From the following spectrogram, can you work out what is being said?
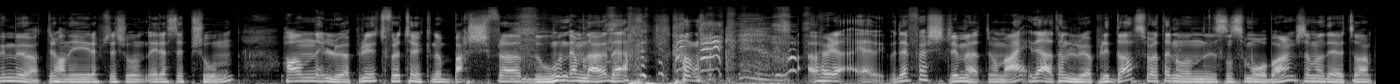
vi møter han i resepsjon, resepsjonen. Han løper ut for å tørke noe bæsj fra doen. Ja, men det er jo det. Han, det første møtet med meg Det er at han løper til dass for at det er noen sånn småbarn som har drevet og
